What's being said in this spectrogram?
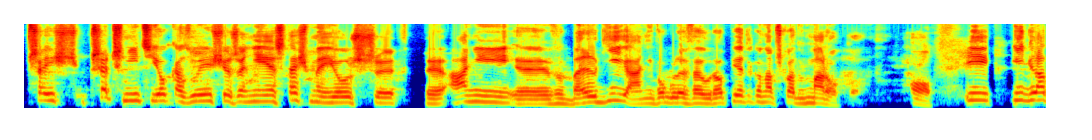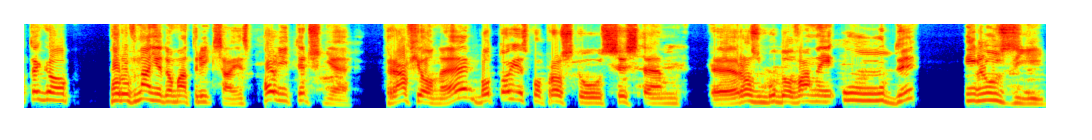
przejść przecznic i okazuje się, że nie jesteśmy już e, ani e, w Belgii, ani w ogóle w Europie, tylko na przykład w Maroko. O, i, i dlatego porównanie do Matrixa jest politycznie trafione, bo to jest po prostu system e, rozbudowanej ułudy, iluzji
